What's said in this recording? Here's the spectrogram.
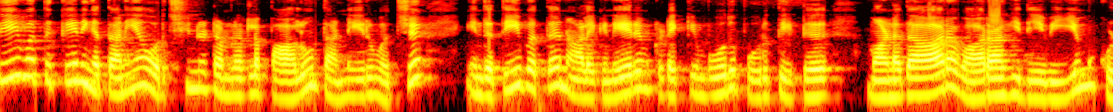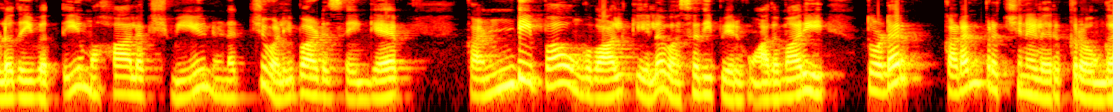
தீபத்துக்கே நீங்கள் தனியாக ஒரு சின்ன டம்ளரில் பாலும் தண்ணீரும் வச்சு இந்த தீபத்தை நாளைக்கு நேரம் கிடைக்கும் போது பொருத்திட்டு மனதார வாராகி தேவியும் குலதெய்வத்தையும் மகாலட்சுமியையும் நினச்சி வழிபாடு செய்யுங்க கண்டிப்பாக உங்கள் வாழ்க்கையில் வசதி பெருகும். அது மாதிரி தொடர் கடன் பிரச்சனையில் இருக்கிறவங்க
